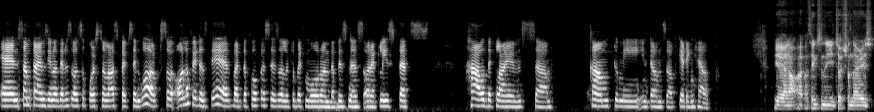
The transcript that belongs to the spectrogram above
And sometimes, you know, there is also personal aspects involved. So all of it is there, but the focus is a little bit more on the business, or at least that's how the clients um, come to me in terms of getting help. Yeah, and I, I think something you touched on there is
